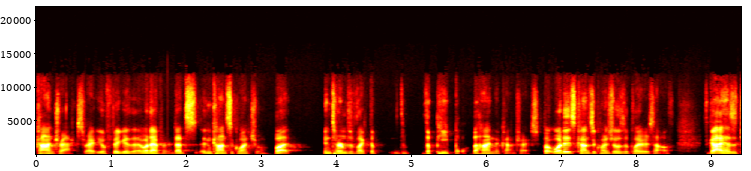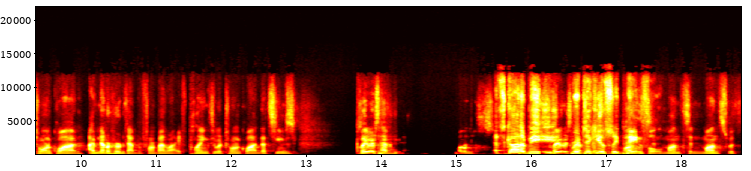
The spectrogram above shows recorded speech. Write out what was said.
contracts, right? You'll figure that whatever. That's inconsequential, but in terms of like the, the, the people behind the contracts. But what is consequential is a player's health. The guy has a torn quad. I've never heard of that before in my life. Playing through a torn quad. That seems players have months. That's got to be players ridiculously months painful. And months and months with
